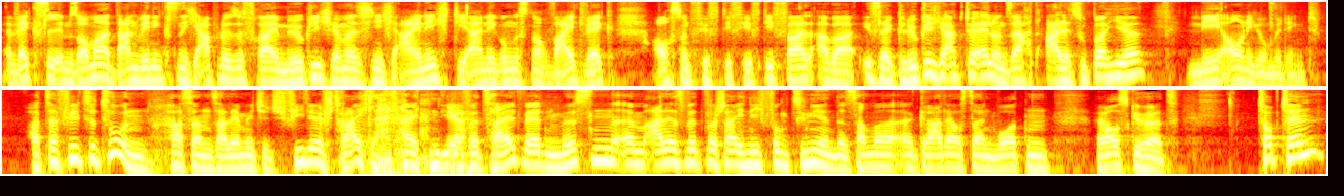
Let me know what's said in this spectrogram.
Wechsel im Sommer dann wenigstens nicht ablösefrei möglich, wenn man sich nicht einigt. Die Einigung ist noch weit weg. Auch so ein 50-50-Fall. Aber ist er glücklich aktuell und sagt, alles super hier? Nee, auch nicht unbedingt. Hat da viel zu tun, Hassan Salihamidzic. Viele Streichleinheiten, die ja. da verteilt werden müssen. Ähm, alles wird wahrscheinlich nicht funktionieren. Das haben wir äh, gerade aus deinen Worten rausgehört. Top 10,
